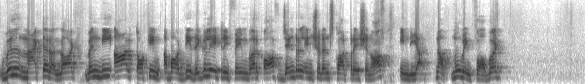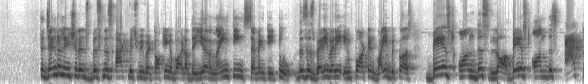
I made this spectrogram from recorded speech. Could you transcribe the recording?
will matter a lot when we are talking about the regulatory framework of general insurance Insurance Corporation of India. Now, moving forward, the General Insurance Business Act, which we were talking about of the year 1972, this is very, very important. Why? Because based on this law, based on this act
